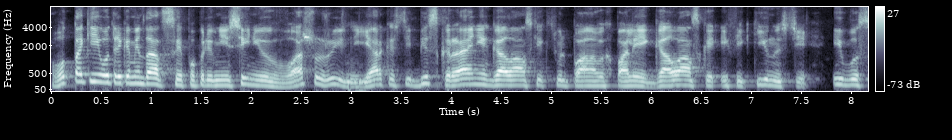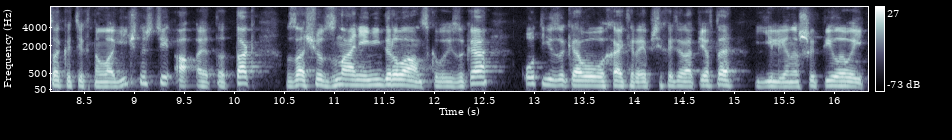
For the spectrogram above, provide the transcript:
Вот такие вот рекомендации по привнесению в вашу жизнь яркости бескрайних голландских тюльпановых полей, голландской эффективности и высокотехнологичности, а это так за счет знания нидерландского языка, от языкового хакера и психотерапевта Елены Шипиловой.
